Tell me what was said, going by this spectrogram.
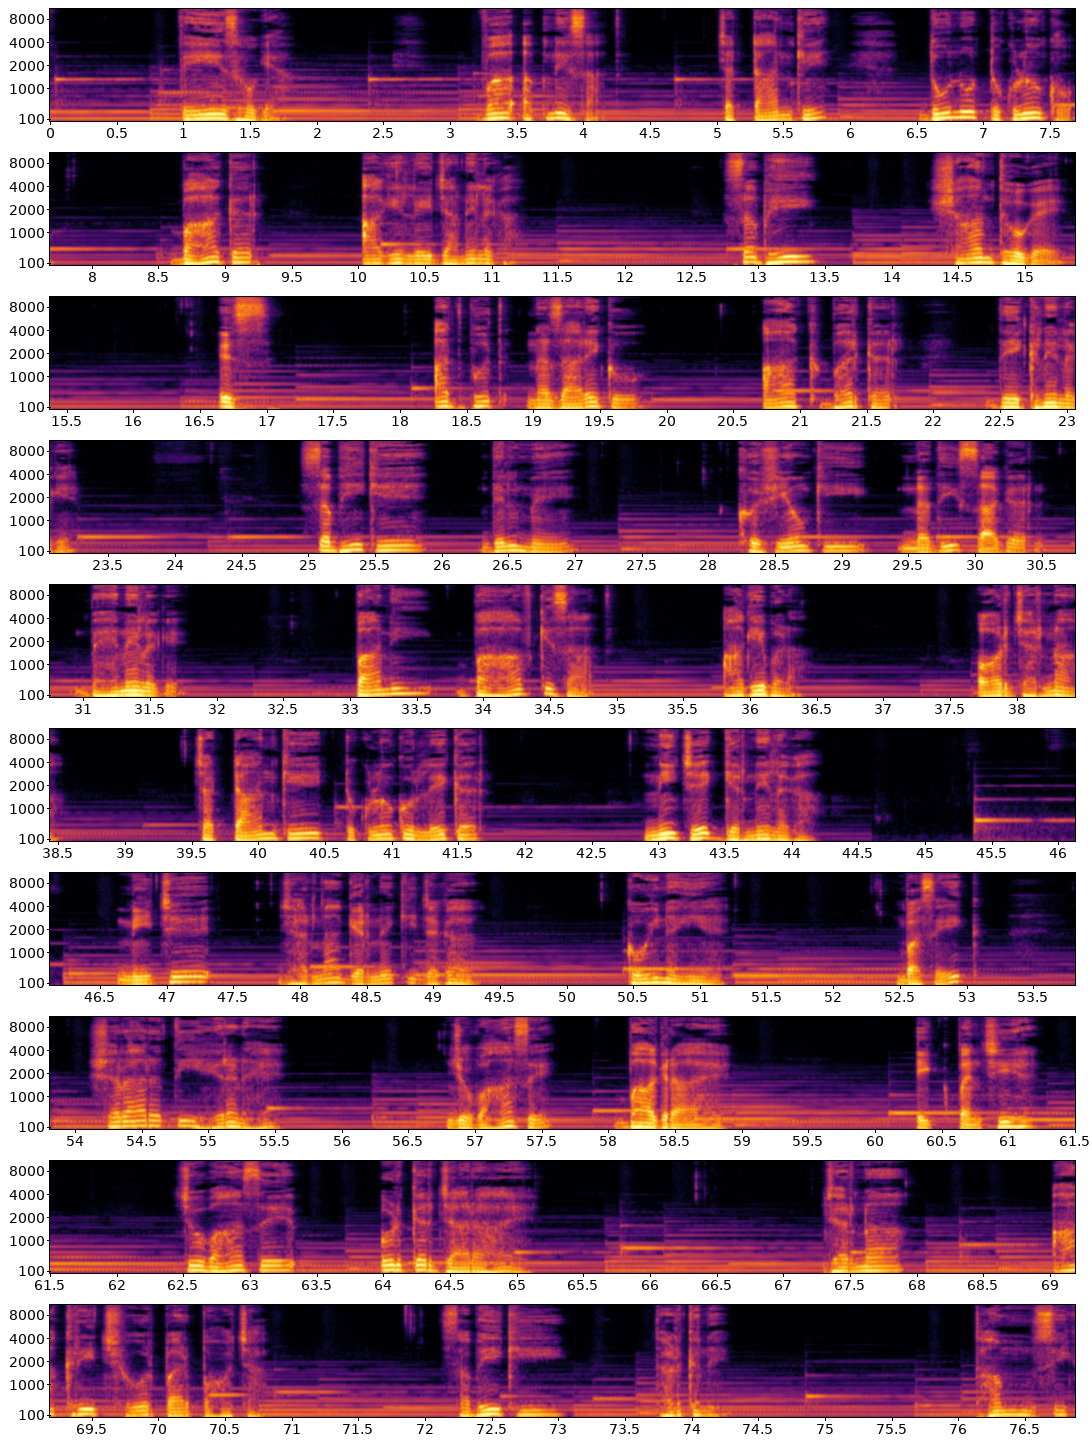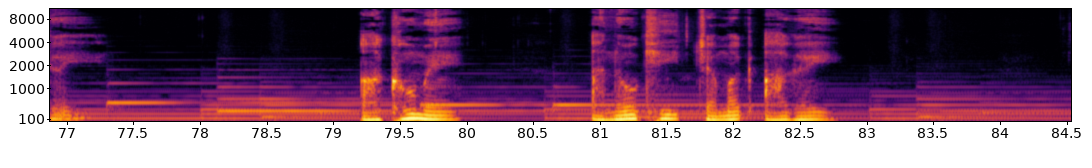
तेज हो गया। वह अपने साथ चट्टान के दोनों टुकड़ों को बहाकर आगे ले जाने लगा। सभी शांत हो गए। इस अद्भुत नजारे को आँख भरकर देखने लगे। सभी के दिल में खुशियों की नदी सागर बहने लगे। पानी बहाव के साथ आगे बढ़ा और झरना चट्टान के टुकड़ों को लेकर नीचे गिरने लगा। नीचे झरना गिरने की जगह कोई नहीं है। बस एक शरारती हिरण है, जो वहाँ से भाग रहा है। एक पंछी है, जो वहाँ से उड़कर जा रहा है। झरना आखिरी छोर पर पहुँचा। सभी की धड़कने थम सी गई। आँखों में अनोखी चमक आ गई।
